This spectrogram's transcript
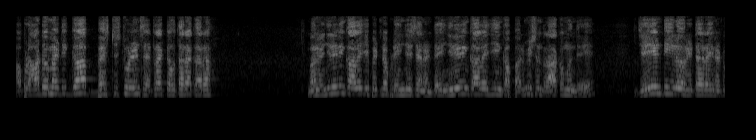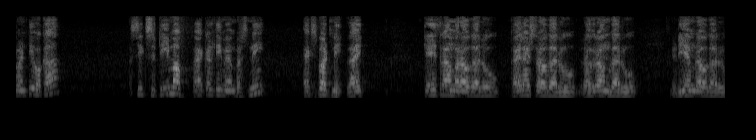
అప్పుడు ఆటోమేటిక్గా బెస్ట్ స్టూడెంట్స్ అట్రాక్ట్ అవుతారా కారా? మనం ఇంజనీరింగ్ కాలేజీ పెట్టినప్పుడు ఏం చేశానంటే ఇంజనీరింగ్ కాలేజీ ఇంకా పర్మిషన్ రాకముందే జేఎన్టీలో రిటైర్ అయినటువంటి ఒక సిక్స్ టీమ్ ఆఫ్ ఫ్యాకల్టీ మెంబర్స్ని ఎక్స్పర్ట్ని లైక్ కేఎస్ రామారావు గారు కైలాష్ రావు గారు రఘురామ్ గారు డిఎం రావు గారు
